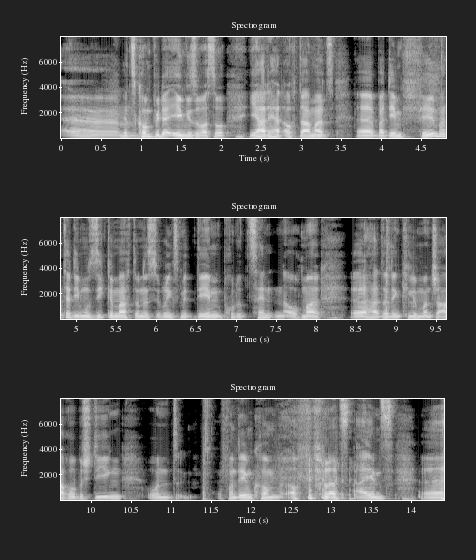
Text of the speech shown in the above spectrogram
Ähm, Jetzt kommt wieder irgendwie sowas so, ja, der hat auch damals, äh, bei dem Film hat er die Musik gemacht und ist übrigens mit dem Produzenten auch mal, äh, hat er den Kilimanjaro bestiegen und von dem kommt auf Platz eins äh,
